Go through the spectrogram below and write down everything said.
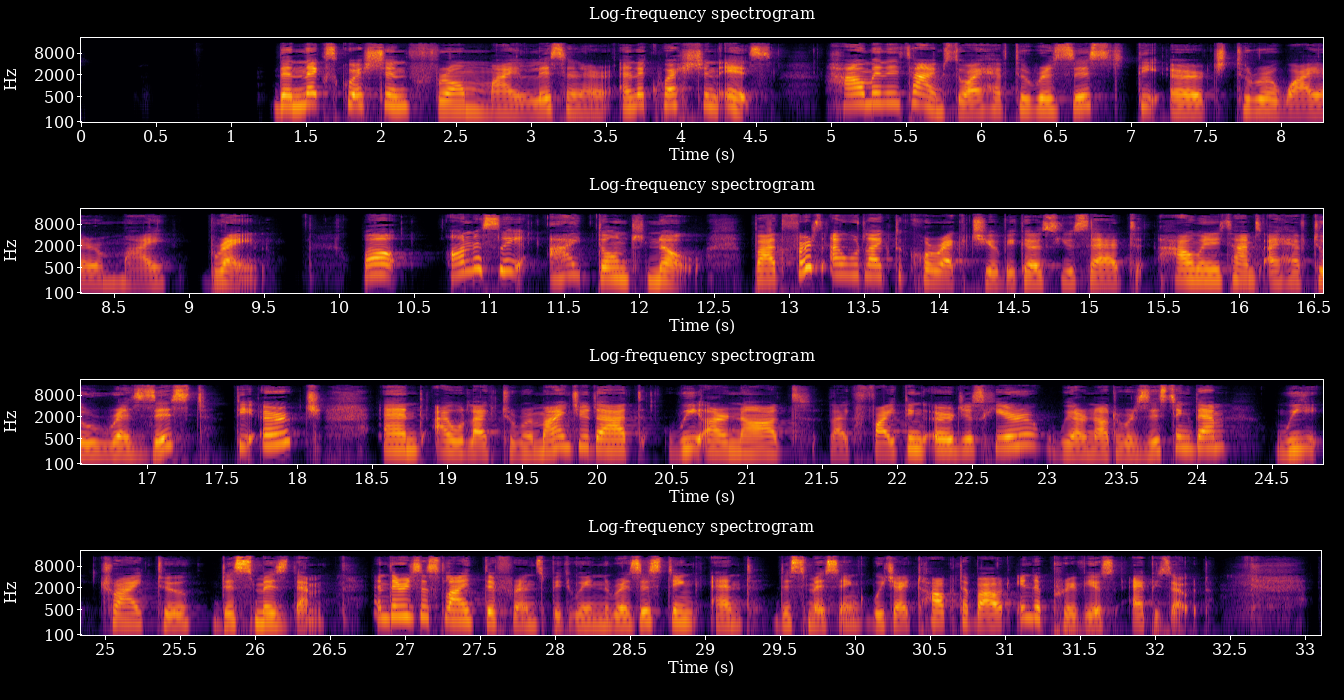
The next question from my listener, and the question is How many times do I have to resist the urge to rewire my brain? Well, Honestly, I don't know. But first, I would like to correct you because you said how many times I have to resist the urge. And I would like to remind you that we are not like fighting urges here. We are not resisting them. We try to dismiss them. And there is a slight difference between resisting and dismissing, which I talked about in the previous episode.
